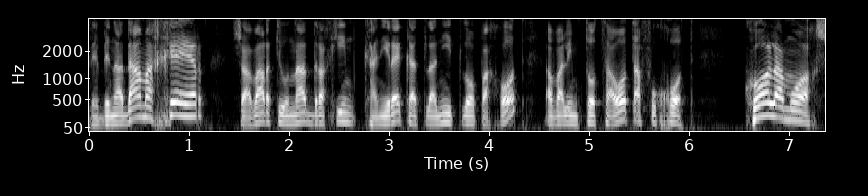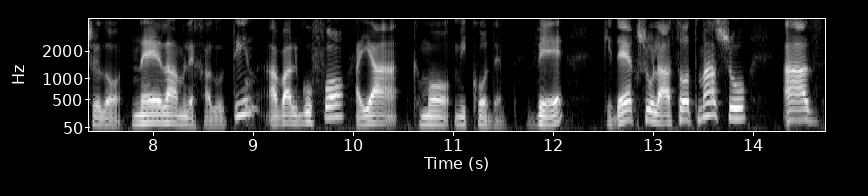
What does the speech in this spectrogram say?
ובן אדם אחר שעבר תאונת דרכים כנראה קטלנית לא פחות, אבל עם תוצאות הפוכות. כל המוח שלו נעלם לחלוטין, אבל גופו היה כמו מקודם. וכדי איכשהו לעשות משהו, אז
